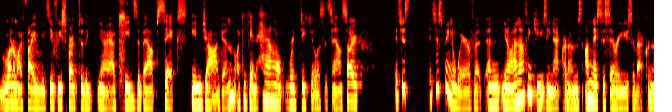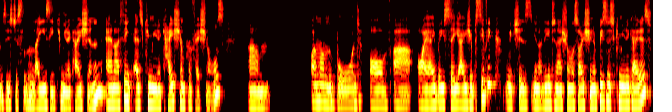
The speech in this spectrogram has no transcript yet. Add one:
one of my favorites if we spoke to the you know our kids about sex in jargon like again how ridiculous it sounds. So it's just it's just being aware of it. And you know and i think using acronyms unnecessary use of acronyms is just lazy communication. And i think as communication professionals um, i'm on the board of uh, iabc asia pacific which is you know the international association of business communicators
